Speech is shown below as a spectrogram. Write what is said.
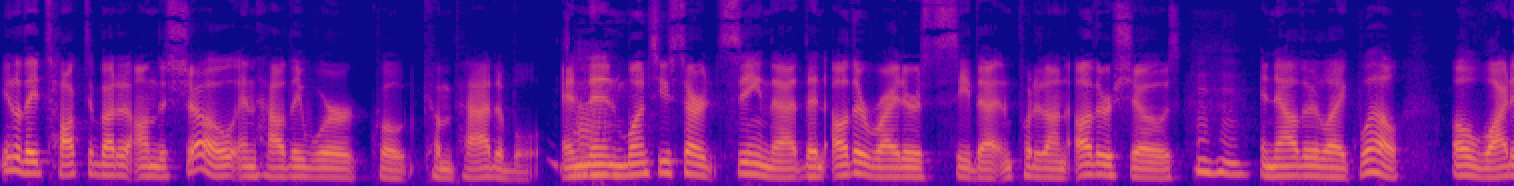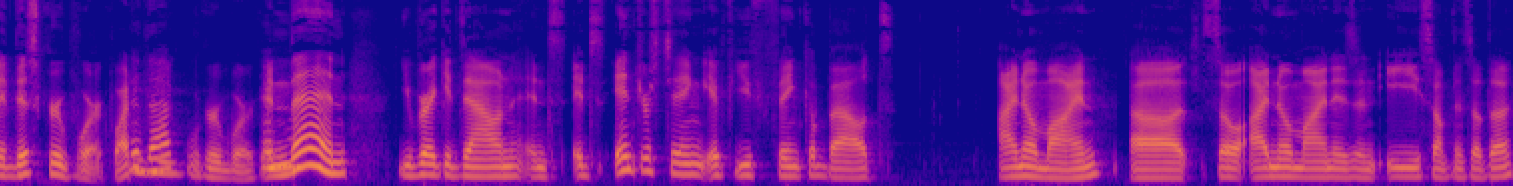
You know, they talked about it on the show and how they were quote compatible. And then once you start seeing that, then other writers see that and put it on other shows, Mm-hmm. and now they're like, well, oh, why did this group work? Why did that group work? Mm-hmm. And then you break it down, and it's, it's interesting if you think about. I know mine. Uh, so I know mine is an E something something.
